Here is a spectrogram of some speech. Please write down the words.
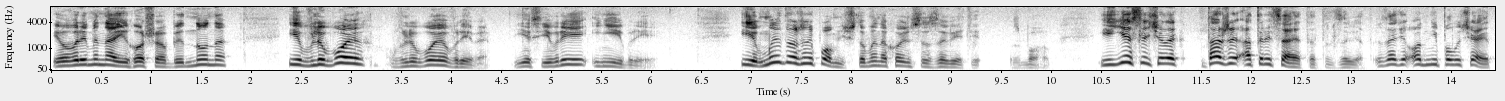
и во времена Егоша Беннуна, и в любое, в любое время есть евреи и не евреи. И мы должны помнить, что мы находимся в завете с Богом. И если человек даже отрицает этот завет, знаете, он не получает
